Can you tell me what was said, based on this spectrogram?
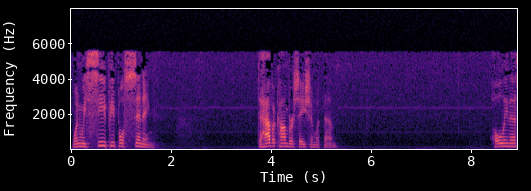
When we see people sinning, to have a conversation with them. Holiness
